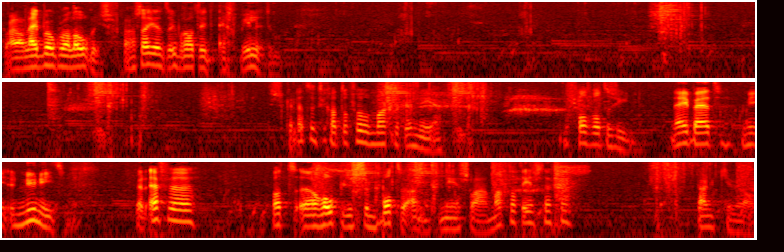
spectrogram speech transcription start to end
Maar dat lijkt me ook wel logisch. Waarom zou je dat überhaupt in het echt willen doen? skeletten die gaat toch veel makkelijker neer. Dat valt wel te zien. Nee, bed. Nu niet. Ik ben even wat uh, hoopjes botten aan het neerslaan. Mag dat eerst even? Dankjewel.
